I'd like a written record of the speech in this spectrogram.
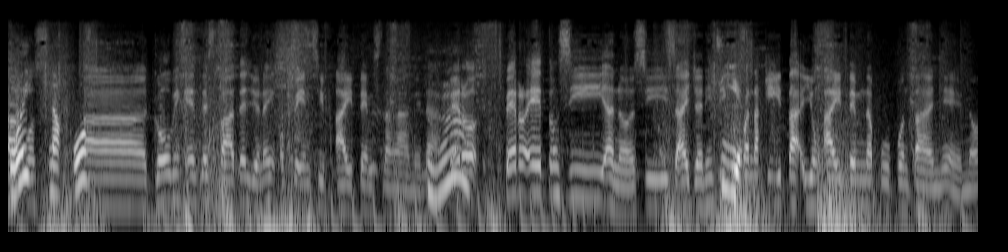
Tapos, naku. ah, going endless battle, yun na yung offensive items na nga nila. Mhm. Pero pero etong si ano si Zaijan, hindi Si- ko pa nakita yung item na pupuntahan niya eh, no.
